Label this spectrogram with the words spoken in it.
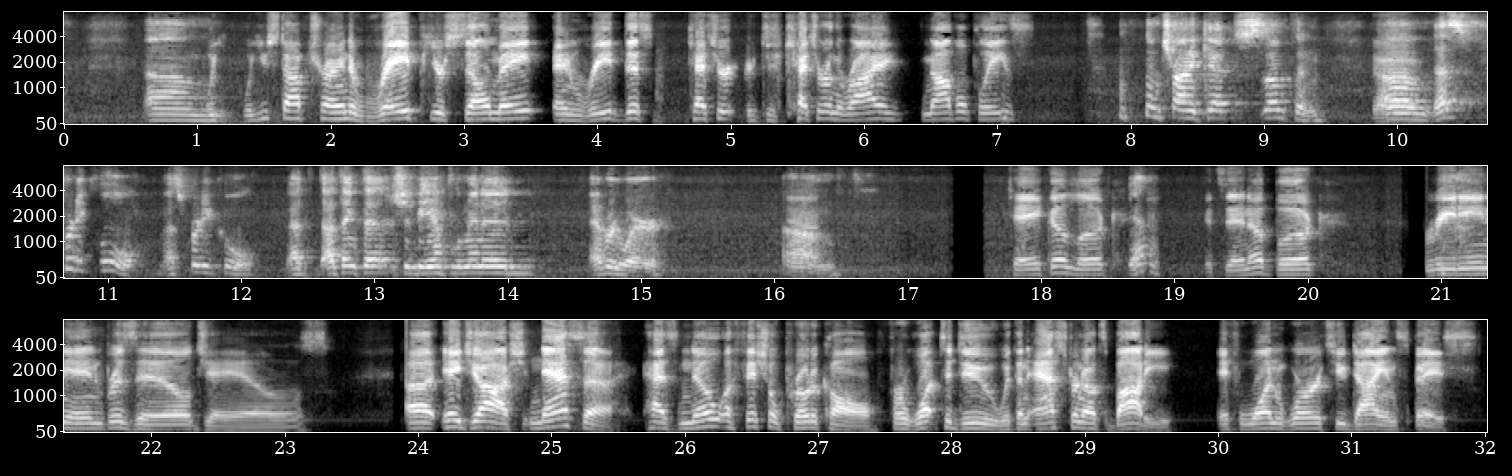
um, Will, will you stop trying to rape your cellmate and read this Catcher, Catcher in the Rye novel, please? I'm trying to catch something. Uh, Um, that's pretty cool. That's pretty cool. That, I think that should be implemented everywhere. Um, Take a look. yeah. It's in a book. Reading in Brazil jails. Uh, hey, Josh, NASA has no official protocol for what to do with an astronaut's body if one were to die in space.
